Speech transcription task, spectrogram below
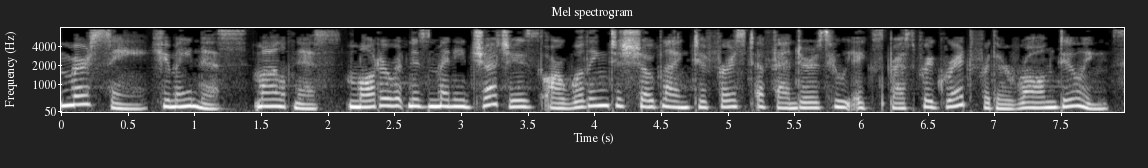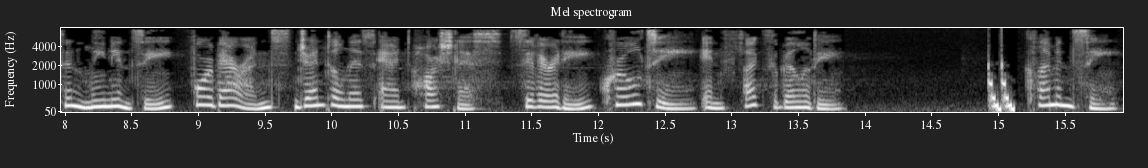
Mercy, humaneness, mildness, moderateness Many judges are willing to show blank to first offenders who express regret for their wrongdoing, sin leniency, forbearance, gentleness and harshness, severity, cruelty, inflexibility. Clemency.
